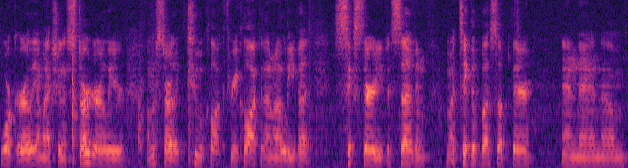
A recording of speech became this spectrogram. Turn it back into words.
work early. I'm actually going to start earlier. I'm going to start like 2 o'clock, 3 o'clock, and then I'm going to leave at 6.30 to 7. I'm to take the bus up there, and then um,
